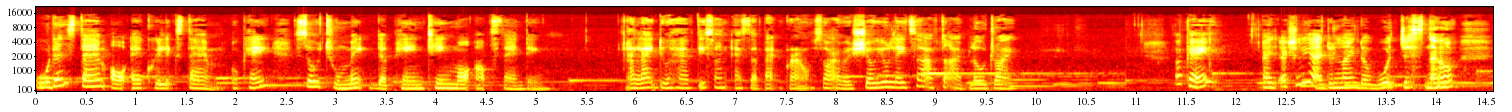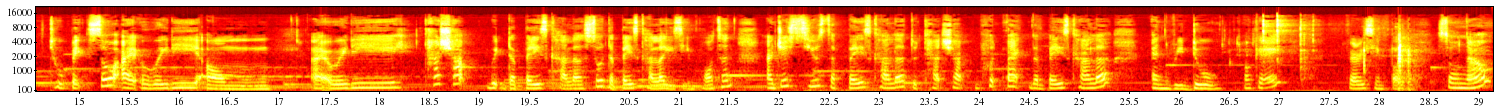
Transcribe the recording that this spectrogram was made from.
Wooden stem or acrylic stem, okay? So to make the painting more outstanding. I like to have this one as a background, so I will show you later after I blow dry. Okay, I actually I don't like the wood just now too big. So I already um I already touch up with the base color. So the base color is important. I just use the base color to touch up put back the base color and redo. Okay? Very simple. So now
